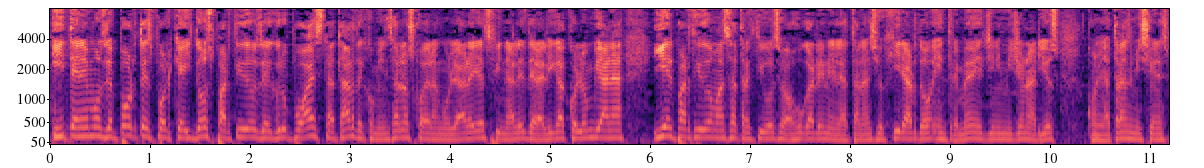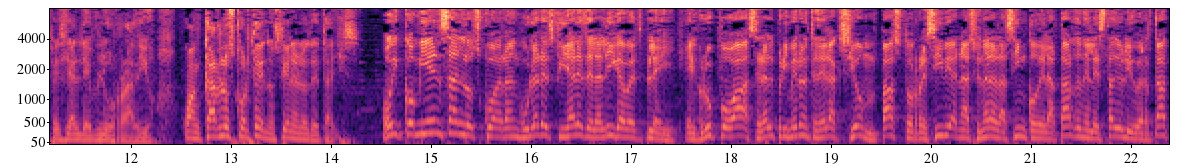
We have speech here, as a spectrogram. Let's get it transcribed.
Y tenemos deportes porque hay dos partidos del Grupo A. Esta tarde comienzan los cuadrangulares finales de la Liga Colombiana y el partido más atractivo se va a jugar en el Atanasio Girardo entre Medellín y Millonarios con la transmisión especial de Blue Radio. Juan Carlos Cortés nos tiene los detalles. Hoy comienzan los cuadrangulares finales de la Liga Betplay. El grupo A será el primero en tener acción. Pasto recibe a Nacional a las 5 de la tarde en el Estadio Libertad.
